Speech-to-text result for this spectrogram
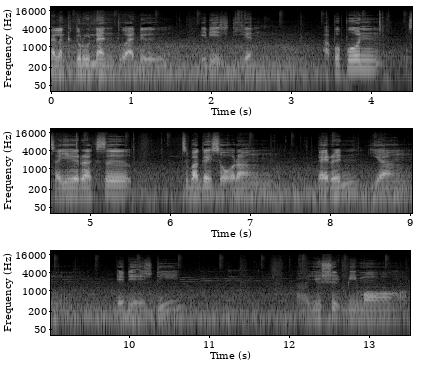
Dalam keturunan tu ada ADHD kan. Apapun saya rasa sebagai seorang parent yang ADHD uh, you should be more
